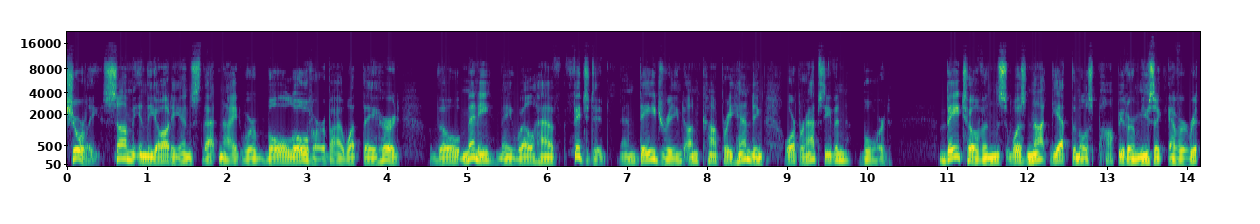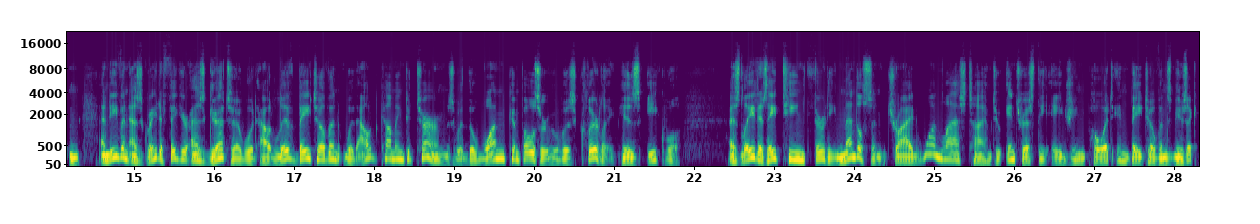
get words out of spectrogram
Surely some in the audience that night were bowled over by what they heard, though many may well have fidgeted and daydreamed, uncomprehending, or perhaps even bored. Beethoven's was not yet the most popular music ever written, and even as great a figure as Goethe would outlive Beethoven without coming to terms with the one composer who was clearly his equal. As late as 1830, Mendelssohn tried one last time to interest the aging poet in Beethoven's music,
